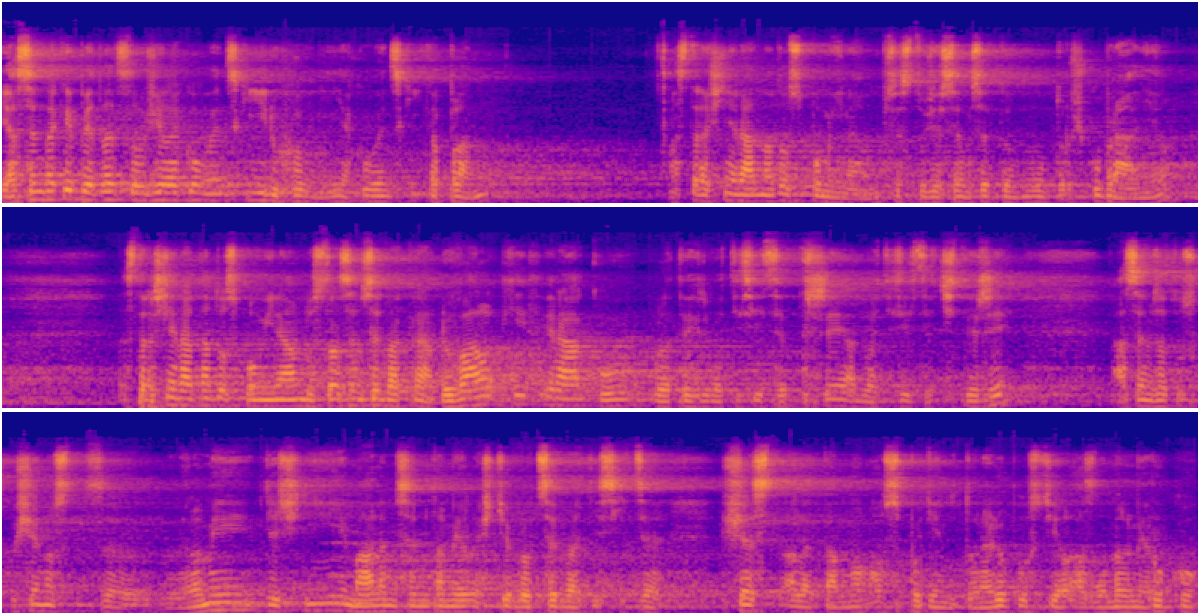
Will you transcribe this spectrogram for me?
Já jsem taky pět let sloužil jako vojenský duchovní, jako vojenský kaplan. A strašně rád na to vzpomínám, přestože jsem se tomu trošku bránil. Strašně rád na to vzpomínám. Dostal jsem se dvakrát do války v Iráku v letech 2003 a 2004 a jsem za tu zkušenost eh, velmi vděčný. Málem jsem tam jel ještě v roce 2006, ale tam hospodin to nedopustil a zlomil mi ruku.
